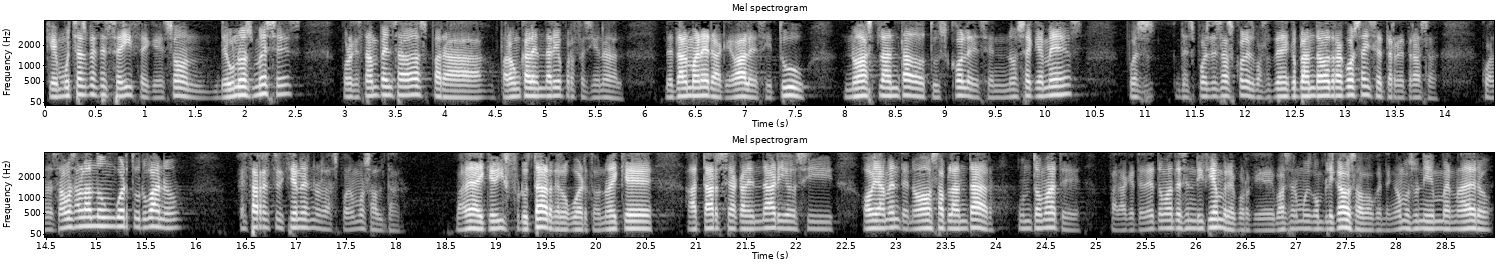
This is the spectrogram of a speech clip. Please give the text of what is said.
que muchas veces se dice que son de unos meses porque están pensadas para, para un calendario profesional. De tal manera que, vale, si tú no has plantado tus coles en no sé qué mes, pues después de esas coles vas a tener que plantar otra cosa y se te retrasa. Cuando estamos hablando de un huerto urbano, estas restricciones nos las podemos saltar. ¿vale? Hay que disfrutar del huerto, no hay que atarse a calendarios y obviamente no vamos a plantar un tomate para que te dé tomates en diciembre porque va a ser muy complicado, salvo que tengamos un invernadero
